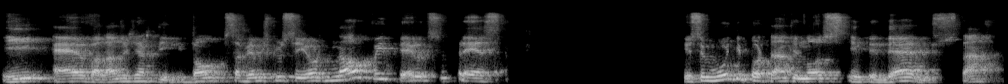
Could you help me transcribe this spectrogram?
e Eva lá no jardim. Então, sabemos que o Senhor não foi pego de surpresa. Isso é muito importante nós entendermos, tá?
